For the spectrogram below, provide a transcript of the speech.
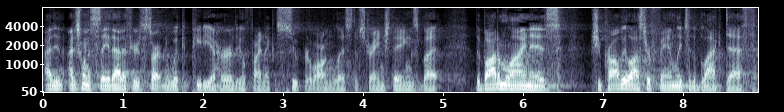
I, didn't, I just want to say that if you're starting to Wikipedia her, you'll find like a super long list of strange things. But the bottom line is she probably lost her family to the Black Death,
